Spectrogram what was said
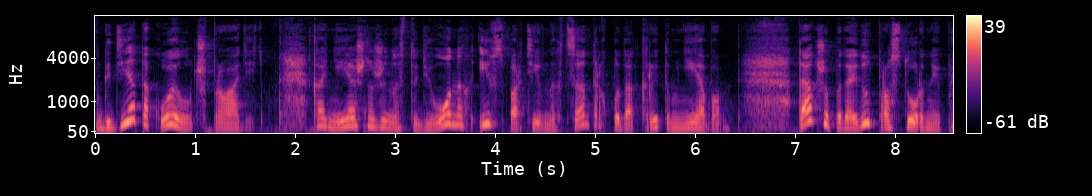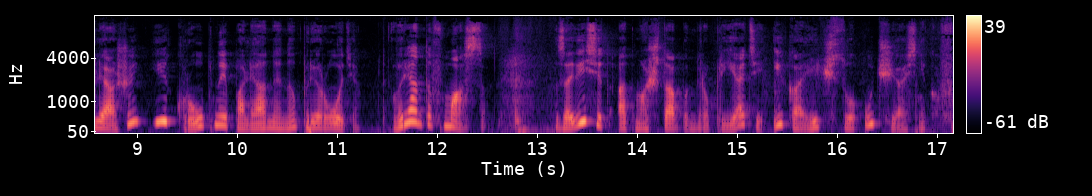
Где такое лучше проводить? Конечно же, на стадионах и в спортивных центрах под открытым небом. Также подойдут просторные пляжи и крупные поляны на природе. Вариантов масса. Зависит от масштаба мероприятий и количества участников.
